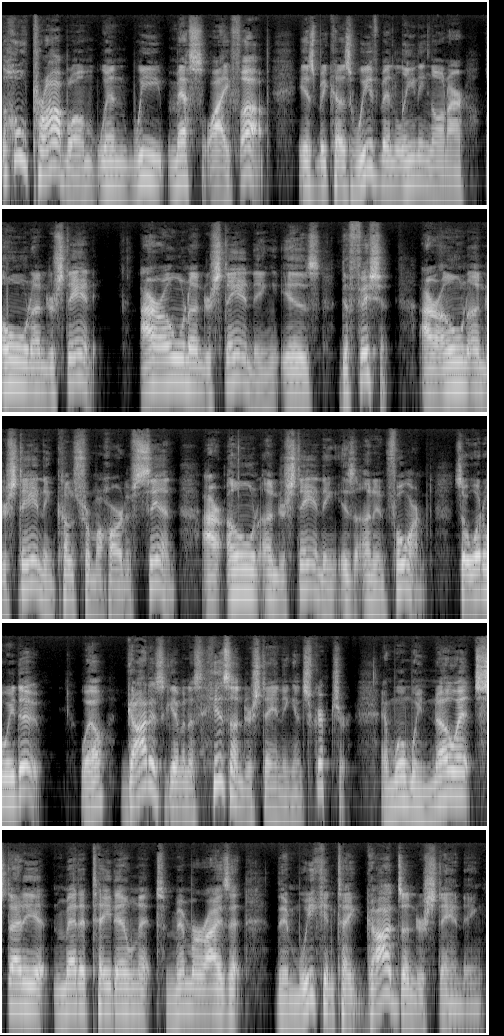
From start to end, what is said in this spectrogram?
The whole problem when we mess life up is because we've been leaning on our own understanding. Our own understanding is deficient. Our own understanding comes from a heart of sin. Our own understanding is uninformed. So what do we do? Well, God has given us his understanding in scripture. And when we know it, study it, meditate on it, memorize it, then we can take God's understanding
